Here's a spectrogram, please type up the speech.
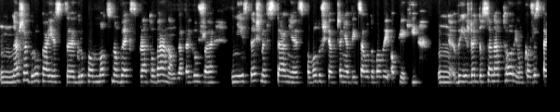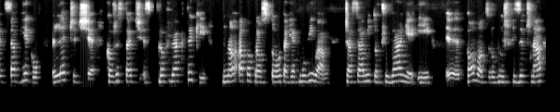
Nasza grupa jest e, grupą mocno wyeksploatowaną, dlatego że nie jesteśmy w stanie z powodu świadczenia tej całodobowej opieki mm, wyjeżdżać do sanatorium, korzystać z zabiegów, leczyć się, korzystać z profilaktyki. No a po prostu, tak jak mówiłam, czasami to czuwanie i e, pomoc również fizyczna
